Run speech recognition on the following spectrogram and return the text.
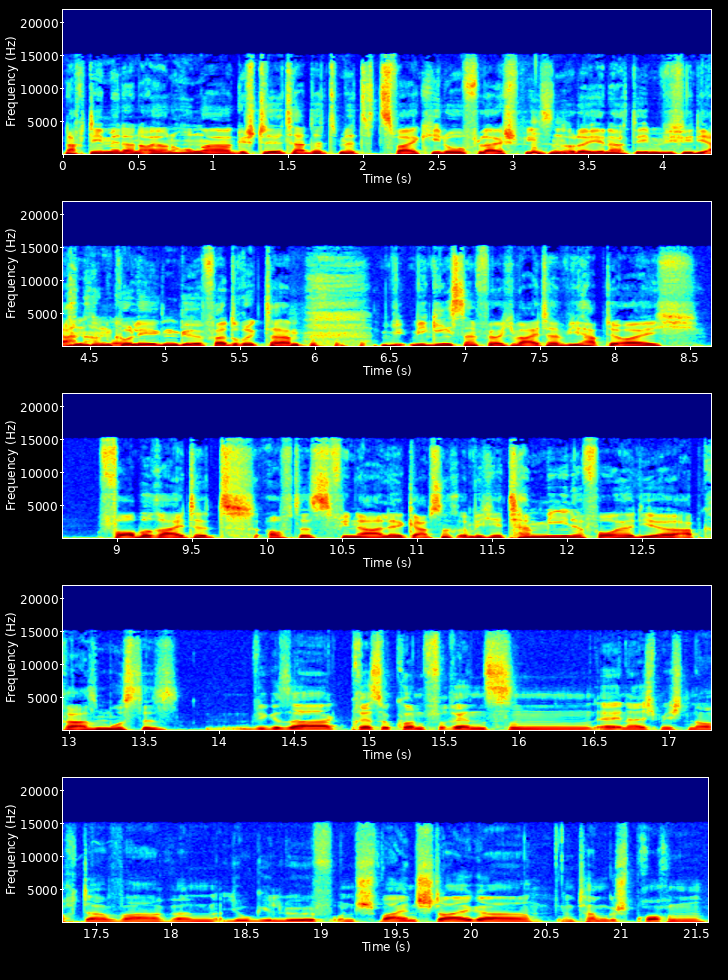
Nachdem ihr dann euren Hunger gestillt hattet mit zwei Kilo Fleischspießen oder je nachdem, wie viel die anderen Kollegen verdrückt haben, wie, wie ging es dann für euch weiter? Wie habt ihr euch vorbereitet auf das Finale? Gab es noch irgendwelche Termine vorher, die ihr abgrasen musstet? Wie gesagt, Pressekonferenzen erinnere ich mich noch, da waren Yogi Löw und Schweinsteiger und haben gesprochen.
